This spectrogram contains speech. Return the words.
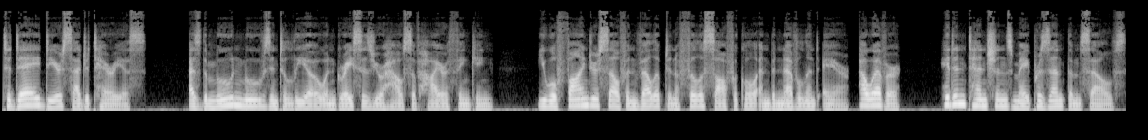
Today, dear Sagittarius, as the moon moves into Leo and graces your house of higher thinking, you will find yourself enveloped in a philosophical and benevolent air. However, hidden tensions may present themselves,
